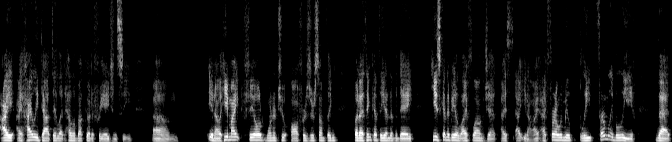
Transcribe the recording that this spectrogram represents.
I, I highly doubt they let Hellebuyck go to free agency. Um, you know, he might field one or two offers or something, but I think at the end of the day, he's going to be a lifelong Jet. I, I you know, I, I, firmly believe firmly believe that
